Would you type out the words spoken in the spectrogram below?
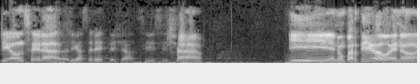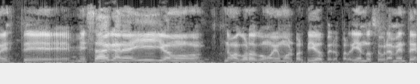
Liga 11 era. La Liga Celeste ya, sí, sí, sí. Y en un partido, bueno, este, me sacan ahí, íbamos, no me acuerdo cómo íbamos el partido, pero perdiendo seguramente.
